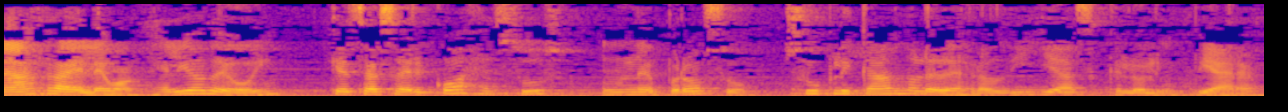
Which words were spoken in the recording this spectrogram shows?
Narra el Evangelio de hoy que se acercó a Jesús un leproso, suplicándole de rodillas que lo limpiara.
